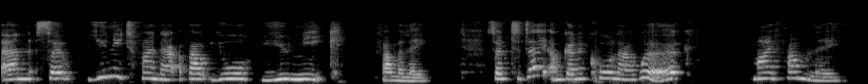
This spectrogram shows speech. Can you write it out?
And so you need to find out about your unique family. So today I'm going to call our work My Family.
